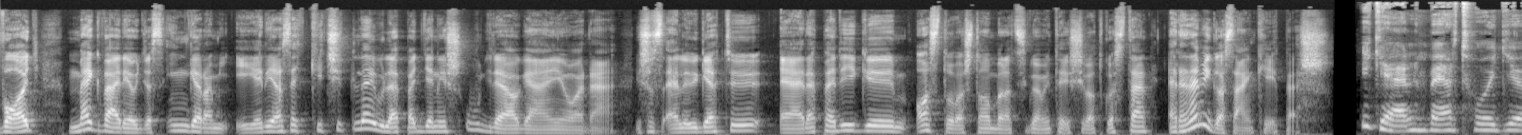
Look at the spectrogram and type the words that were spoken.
vagy megvárja, hogy az inger, ami éri, az egy kicsit leülepedjen és úgy reagáljon rá. És az előgető erre pedig azt olvastam abban a cikkben, amit te is hivatkoztál, erre nem igazán képes. Igen, mert hogy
